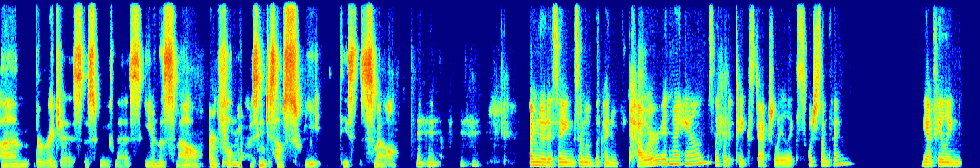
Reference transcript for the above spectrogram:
um, the ridges, the smoothness, even the smell. I'm fully mm-hmm. noticing just how sweet these smell. Mm-hmm. Mm-hmm. I'm noticing some of the kind of power in my hands, like what it takes to actually like squish something. Yeah, feeling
